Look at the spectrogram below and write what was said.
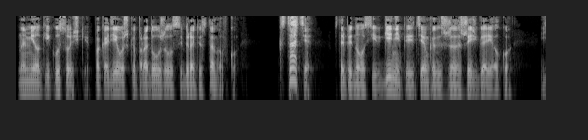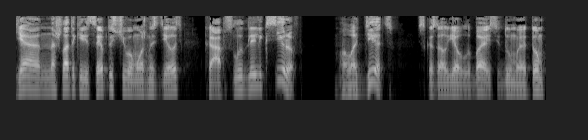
на мелкие кусочки, пока девушка продолжила собирать установку. «Кстати», — встрепенулась Евгения перед тем, как сжечь горелку, «я нашла такие рецепты, с чего можно сделать капсулы для эликсиров». «Молодец», — сказал я, улыбаясь и думая о том,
